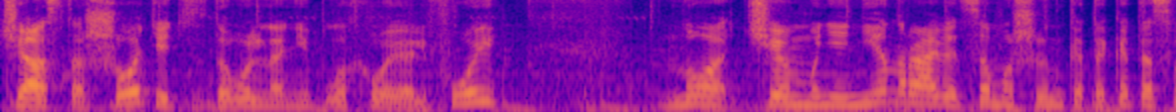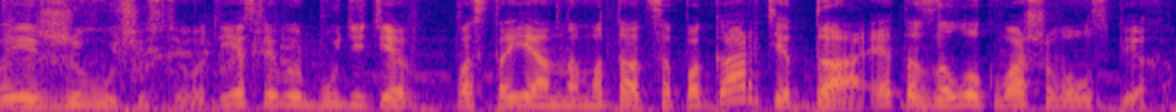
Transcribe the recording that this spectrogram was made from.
часто шотить с довольно неплохой альфой. Но чем мне не нравится машинка, так это своей живучестью. Вот если вы будете постоянно мотаться по карте, да, это залог вашего успеха.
